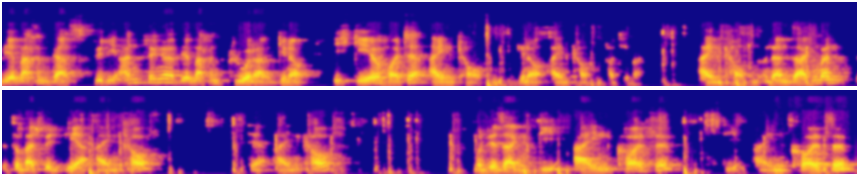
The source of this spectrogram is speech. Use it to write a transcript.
wir machen das. Für die Anfänger, wir machen Plural. Genau. Ich gehe heute einkaufen. Genau, einkaufen, Fatima. Einkaufen. Und dann sagen man zum Beispiel der Einkauf, der Einkauf. Und wir sagen die Einkäufe, die Einkäufe.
